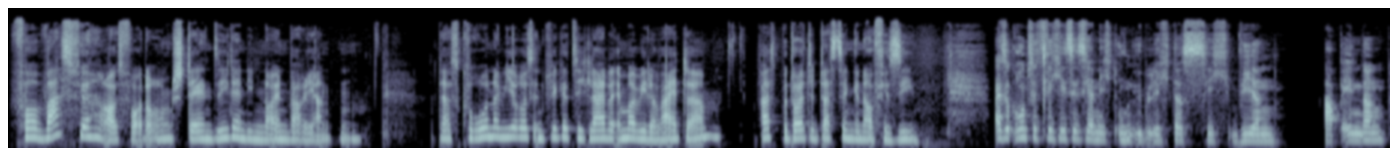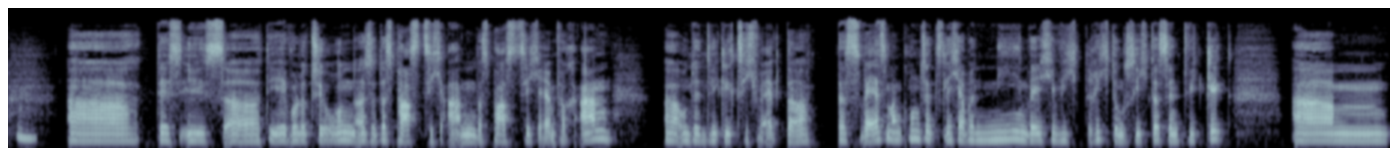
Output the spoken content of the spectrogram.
Vor was für Herausforderungen stellen Sie denn die neuen Varianten? Das Coronavirus entwickelt sich leider immer wieder weiter. Was bedeutet das denn genau für Sie? Also grundsätzlich ist es ja nicht unüblich, dass sich Viren abändern. Mhm. Äh, das ist äh, die Evolution, also das passt sich an, das passt sich einfach an äh, und entwickelt sich weiter. Das weiß man grundsätzlich aber nie, in welche Richtung sich das entwickelt. Ähm,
